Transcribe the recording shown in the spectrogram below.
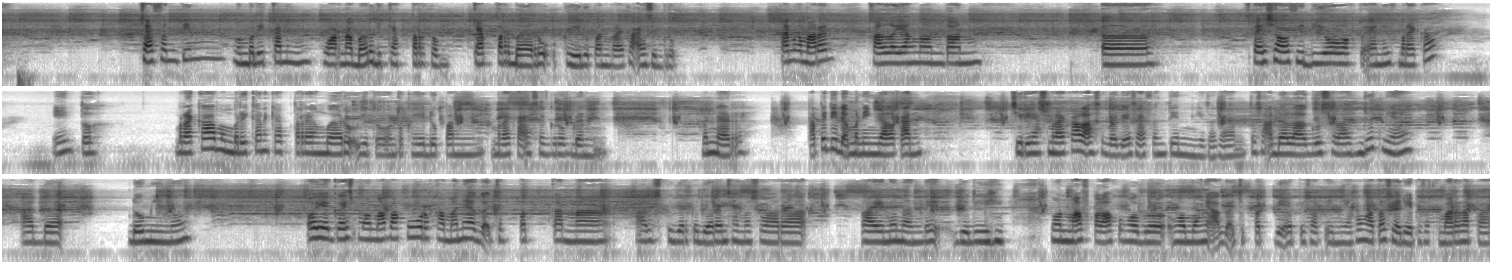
Seventeen memberikan warna baru di chapter ke chapter baru kehidupan mereka as a group. Kan kemarin kalau yang nonton uh, special video waktu Enif mereka itu. Mereka memberikan chapter yang baru gitu untuk kehidupan mereka as a group dan benar. Tapi tidak meninggalkan ciri khas mereka lah sebagai Seventeen gitu kan. Terus ada lagu selanjutnya ada Domino. Oh ya guys mohon maaf aku rekamannya agak cepet karena harus kejar-kejaran sama suara lainnya nanti. Jadi mohon maaf kalau aku ngobrol ngomongnya agak cepet di episode ini. Aku nggak tahu sih di episode kemarin apa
